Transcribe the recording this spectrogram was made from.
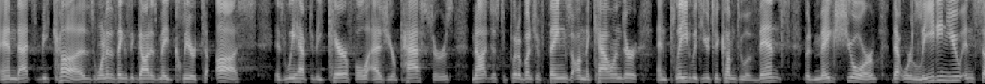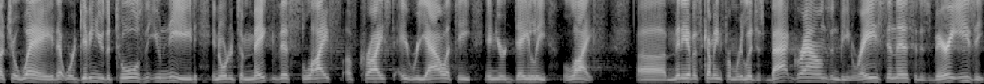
And that's because one of the things that God has made clear to us is we have to be careful as your pastors, not just to put a bunch of things on the calendar and plead with you to come to events, but make sure that we're leading you in such a way that we're giving you the tools that you need in order to make this life of Christ a reality in your daily life. Uh, many of us coming from religious backgrounds and being raised in this, it is very easy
